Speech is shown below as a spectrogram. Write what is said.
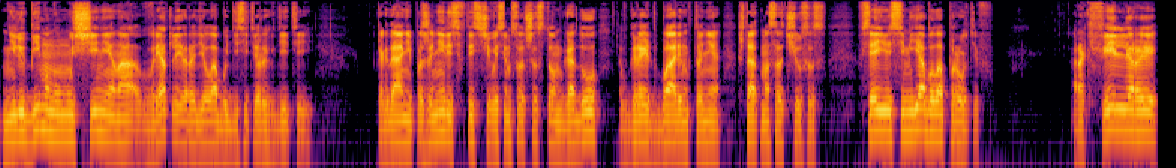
Нелюбимому мужчине она вряд ли родила бы десятерых детей. Когда они поженились в 1806 году в Грейт-Барингтоне, штат Массачусетс, вся ее семья была против. Рокфеллеры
